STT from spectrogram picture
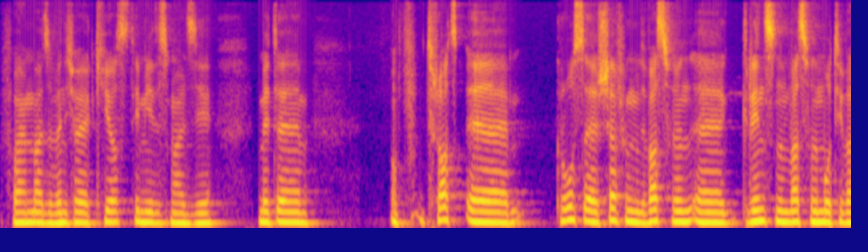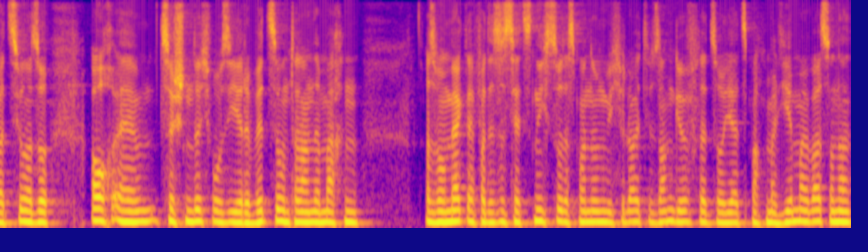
Vor allem, also wenn ich euer Kiosk-Team jedes Mal sehe, mit ähm, trotz äh, großer Erschöpfung, mit was für ein äh, Grinsen und was für eine Motivation, also auch ähm, zwischendurch, wo sie ihre Witze untereinander machen, also man merkt einfach, das ist jetzt nicht so, dass man irgendwelche Leute zusammengewürfelt hat, so jetzt macht mal hier mal was, sondern,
